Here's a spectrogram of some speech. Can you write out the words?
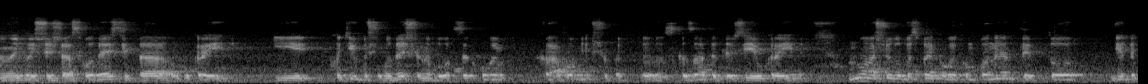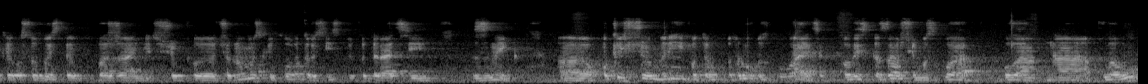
на найближчий час в Одесі та в Україні. І хотів би, щоб Одещина була церковим хабом, якщо так е, сказати, для всієї України. Ну а щодо безпекової компоненти, то є таке особисте бажання, щоб е, Чорноморський флот Російської Федерації зник. Поки що мрії потроху, збуваються. Колись сказав, що Москва була на плаву,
